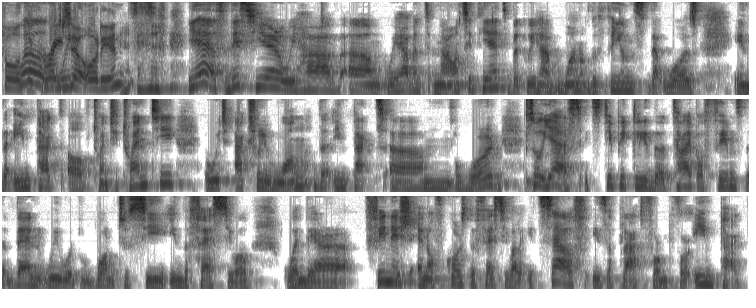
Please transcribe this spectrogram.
For well, the greater we, audience? yes, this year we have um, we haven't announced it yet, but we have one of the films that was in the Impact of 2020, which actually won the Impact um, award. So yes, it's typically the type of films that then we would want to see in the festival when they are finished. And of course, the festival itself is a platform for impact.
